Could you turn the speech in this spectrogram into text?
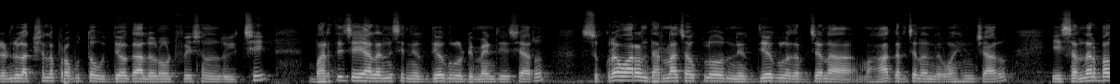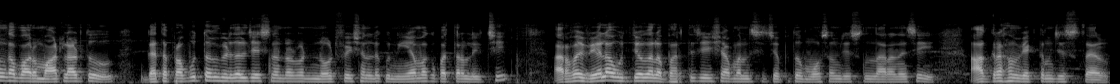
రెండు లక్షల ప్రభుత్వ ఉద్యోగాలు నోటిఫికేషన్లు ఇచ్చి భర్తీ చేయాలనేసి నిరుద్యోగులు డిమాండ్ చేశారు. శుక్రవారం ధర్నా చౌక్లో నిరుద్యోగుల గర్జన మహాగర్జన నిర్వహించారు. ఈ సందర్భంగా వారు మాట్లాడుతూ గత ప్రభుత్వం విడుదల చేసినటువంటి నోటిఫికేషన్లకు నియామక పత్రాలు ఇచ్చి అరవై వేల ఉద్యోగాలు భర్తీ చేశామనేసి చెబుతూ మోసం చేస్తున్నారనేసి ఆగ్రహం వ్యక్తం చేస్తారు.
